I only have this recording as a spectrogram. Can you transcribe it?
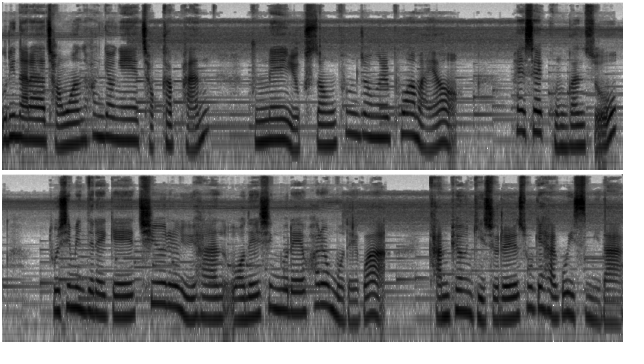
우리나라 정원 환경에 적합한 국내 육성 품종을 포함하여 회색 공간 속 도시민들에게 치유를 위한 원예 식물의 활용 모델과 간편 기술을 소개하고 있습니다.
